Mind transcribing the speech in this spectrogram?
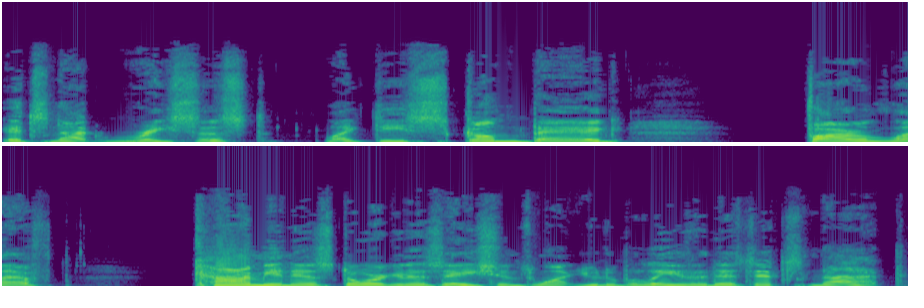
It's not racist like these scumbag, far left, communist organizations want you to believe it is. It's not.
